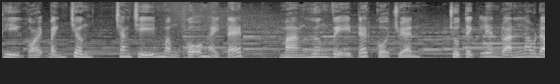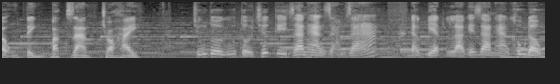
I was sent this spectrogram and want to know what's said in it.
thi gói bánh trưng, trang trí mâm cỗ ngày Tết, mang hương vị Tết cổ truyền. Chủ tịch Liên đoàn Lao động tỉnh Bắc Giang cho hay. Chúng tôi cũng tổ chức cái gian hàng giảm giá, đặc biệt là cái gian hàng không đồng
